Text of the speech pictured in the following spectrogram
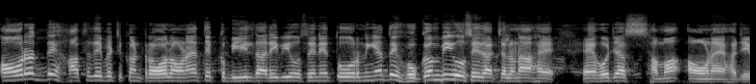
ਔਰਤ ਦੇ ਹੱਥ ਦੇ ਵਿੱਚ ਕੰਟਰੋਲ ਆਉਣਾ ਹੈ ਤੇ ਕਬੀਲਦਾਰੀ ਵੀ ਉਸੇ ਨੇ ਤੋਰਨੀ ਹੈ ਤੇ ਹੁਕਮ ਵੀ ਉਸੇ ਦਾ ਚੱਲਣਾ ਹੈ। ਇਹੋ ਜਿਹਾ ਸਮਾਂ ਆਉਣਾ ਹੈ ਹਜੇ।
